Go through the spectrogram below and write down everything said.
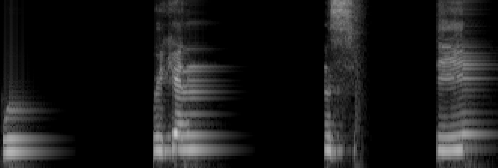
We can see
